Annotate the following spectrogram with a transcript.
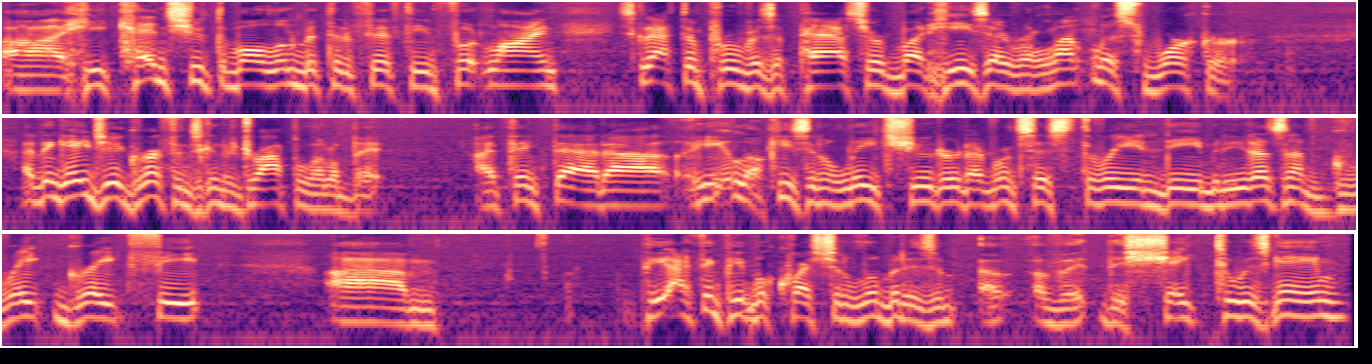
uh, he can shoot the ball a little bit to the 15 foot line. He's going to have to improve as a passer, but he's a relentless worker. I think AJ Griffin's going to drop a little bit. I think that uh, he look, he's an elite shooter, and everyone says three and D, but he doesn't have great, great feet. Um, I think people question a little bit of, of a, the shake to his game.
